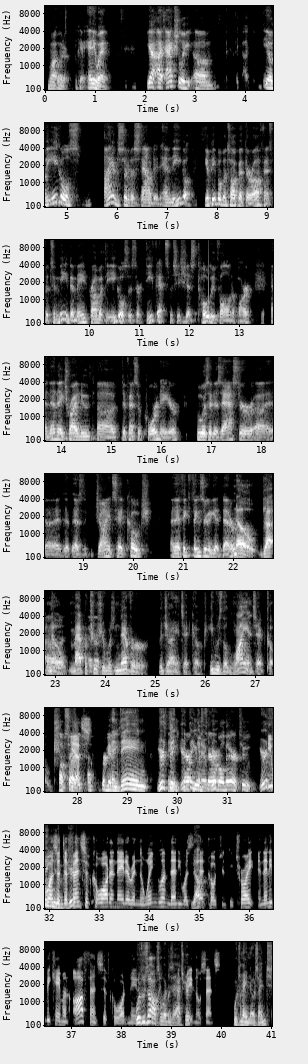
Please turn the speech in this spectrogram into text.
What, what, okay. Anyway, yeah, I actually, um, you know, the Eagles, I am sort of astounded. And the Eagle, you know, people have been talking about their offense, but to me, the main problem with the Eagles is their defense, which is just totally falling apart. And then they try a new uh, defensive coordinator who was a disaster uh, uh, as the Giants head coach. And I think things are going to get better. No, Jo- Uh, no. Matt Patricia was never the Giants head coach. He was the Lions head coach. Oh, sorry. Yes. Forgive me. and then you're, He think, you're ter- he thinking was of terrible there, too. You're, He you're was a of- defensive coordinator in New England. Then he was the Yup. head coach in Detroit, and then he became an offensive coordinator, Which was in New also a disaster. Which made no sense. which made no sense.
